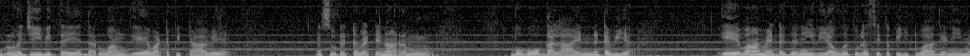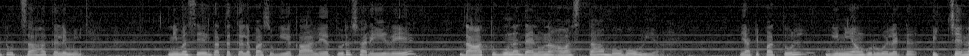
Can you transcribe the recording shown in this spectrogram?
ගෘහ ජීවිතයේ දරුවන්ගේ වටපිටාවේ ඇසුරට වැටෙන අරමුණු බොහෝ ගලා එන්නට විය. ඒවා මැඩගෙන ඉරියව්ව තුල සිත පිහිටුවා ගැනීමට උත්සාහ කළෙමි. නිවසේ ගත කළ පසුගිය කාලය තුර ශරීරයේ ධාතු ගුණ දැනුණ අවස්ථා බොහෝ විය. යටිපතුල් ගිනි අඟුරු වලට පිච්චෙන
